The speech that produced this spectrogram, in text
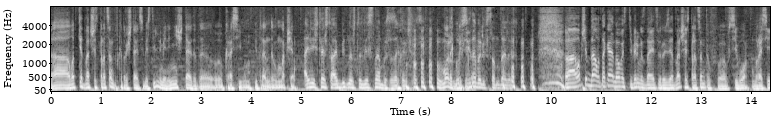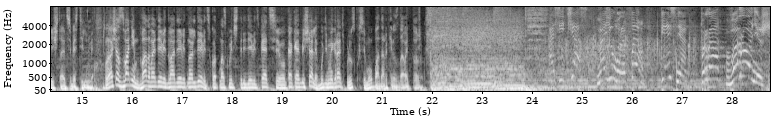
А, вот те 26%, которые считают себя стильными, они не считают это э, красивым и трендовым вообще. Они считают, что обидно, что весна быстро закончилась. Может Мы быть, и всегда были в сандалях. А, в общем, да, вот такая новость. Теперь вы знаете, друзья. 26% всего в России считают себя стильными. Ну, а сейчас звоним. 229-2909, код Москвы 495. Как и обещали, будем играть. Плюс ко всему подарки раздавать тоже. А сейчас на Юмор ФМ Песня про Воронеж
